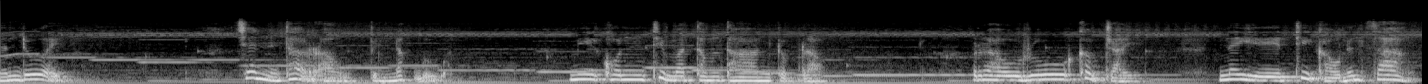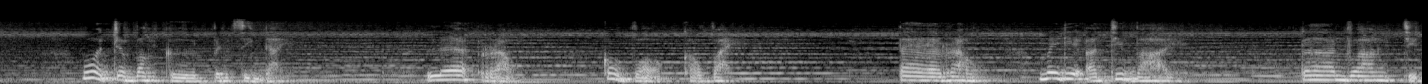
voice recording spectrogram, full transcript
นั้นด้วย เช่นถ้าเราเป็นนักบวชมีคนที่มาทำทานกับเรา เรารู้เข้าใจ ในเหตุที่เขานั้นสร้าง ว่าจะบังเกิดเป็นสิ่งใด และเราก็บอกเขาไปแต่เราไม่ได้อธิบาย การวางจิต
